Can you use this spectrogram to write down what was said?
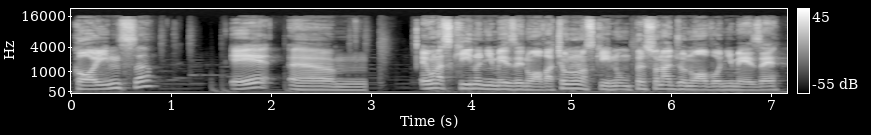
coins e, ehm, e una skin ogni mese nuova. C'è una skin, un personaggio nuovo ogni mese,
